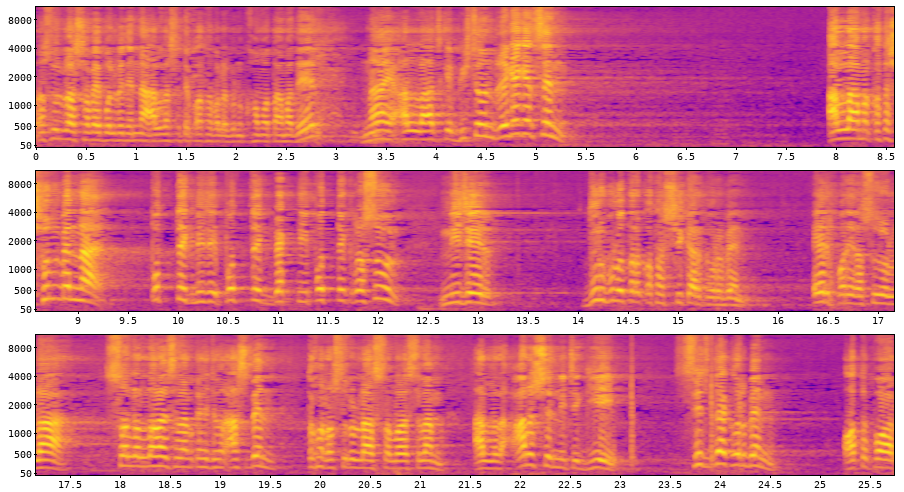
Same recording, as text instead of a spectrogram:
রসুলরা সবাই বলবে যে, না, আল্লাহর সাথে কথা বলার কোনো ক্ষমতা আমাদের নাই। আল্লাহ আজকে ভীষণ রেগে গেছেন। আল্লাহ আমার কথা শুনবেন না। প্রত্যেক নিজে প্রত্যেক ব্যক্তি, প্রত্যেক রসুল নিজের দুর্বলতার কথা স্বীকার করবেন। এরপরে রসুল্লাহ সাল্লাহ সাল্লামের কাছে যখন আসবেন, তখন রসুল্লাহ সাল্লাহ সাল্লাম আল্লাহর আরসের নিচে গিয়ে সিজদা করবেন। অতপর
